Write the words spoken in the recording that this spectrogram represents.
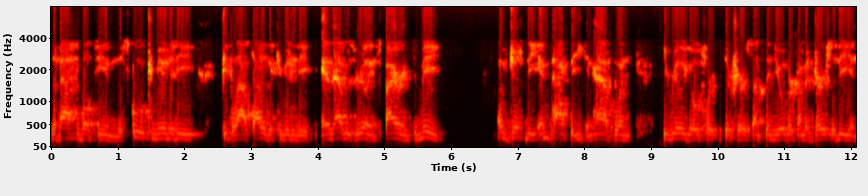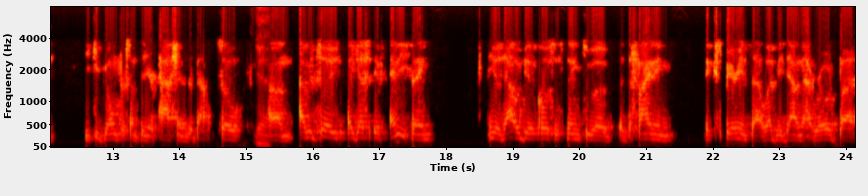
the basketball team, the school community, people outside of the community, and that was really inspiring to me of just the impact that you can have when you really go for, for something, you overcome adversity and you keep going for something you're passionate about. So yeah. um, I would say, I guess, if anything, you know, that would be the closest thing to a, a defining experience that led me down that road. But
